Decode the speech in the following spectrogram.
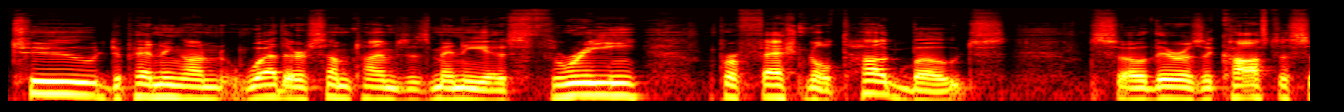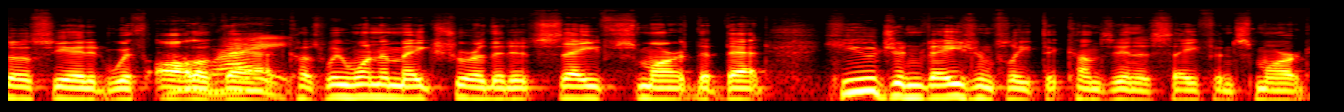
two, depending on weather, sometimes as many as three professional tugboats. So there is a cost associated with all of that because we want to make sure that it's safe, smart, that that huge invasion fleet that comes in is safe and smart.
